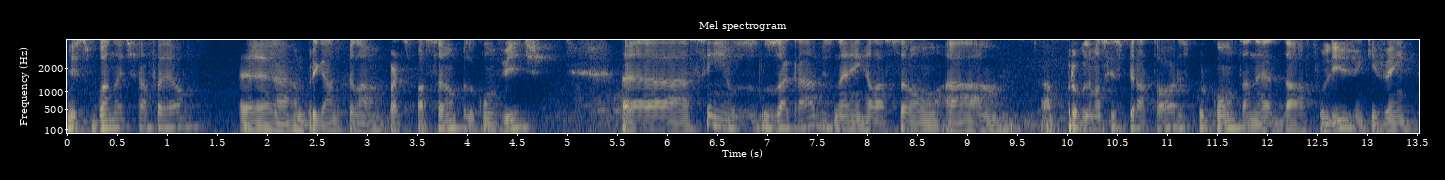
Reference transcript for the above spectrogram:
Isso. Boa noite, Rafael. É, obrigado pela participação, pelo convite. É, sim, os, os, agraves né, em relação a, a, problemas respiratórios por conta né, da fuligem que vem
